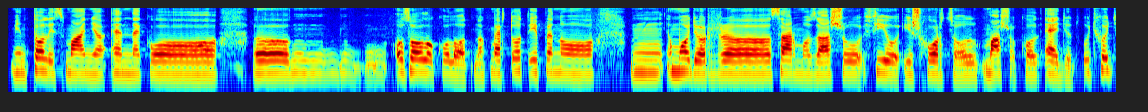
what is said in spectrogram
mint taliszmánja ennek a, az alakulatnak, mert ott éppen a, mm, magyar származású fiú is harcol másokkal együtt. Úgyhogy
